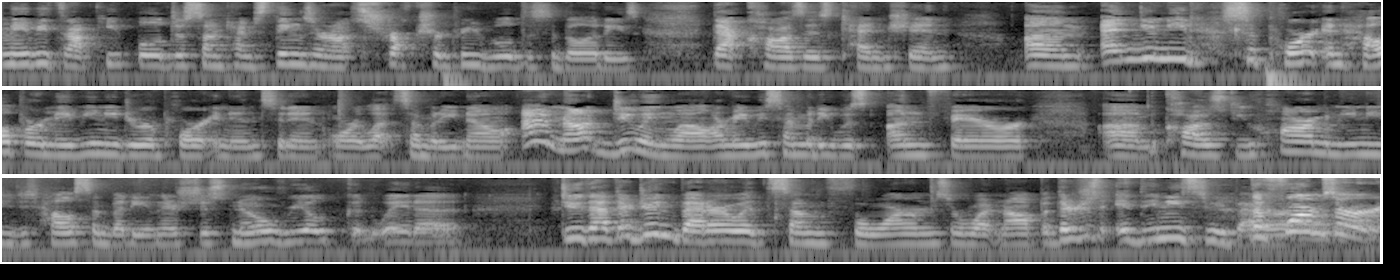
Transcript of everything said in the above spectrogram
Maybe it's not people. Just sometimes things are not structured for people with disabilities that causes tension. Um, and you need support and help, or maybe you need to report an incident or let somebody know I'm not doing well, or maybe somebody was unfair um, caused you harm, and you need to tell somebody, and there's just no real good way to do that. They're doing better with some forms or whatnot, but they're just it, it needs to be better. The forms are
